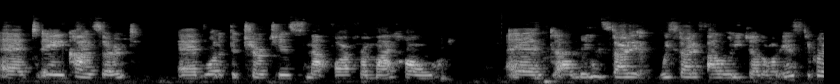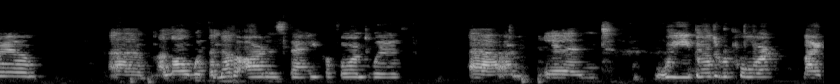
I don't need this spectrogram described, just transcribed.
at a concert at one of the churches not far from my home. And um, then we started we started following each other on Instagram, um, along with another artist that he performed with, um, and we built a rapport like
